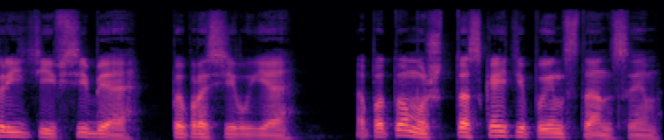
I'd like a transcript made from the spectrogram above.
прийти в себя», — попросил я. «А потом уж таскайте по инстанциям».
